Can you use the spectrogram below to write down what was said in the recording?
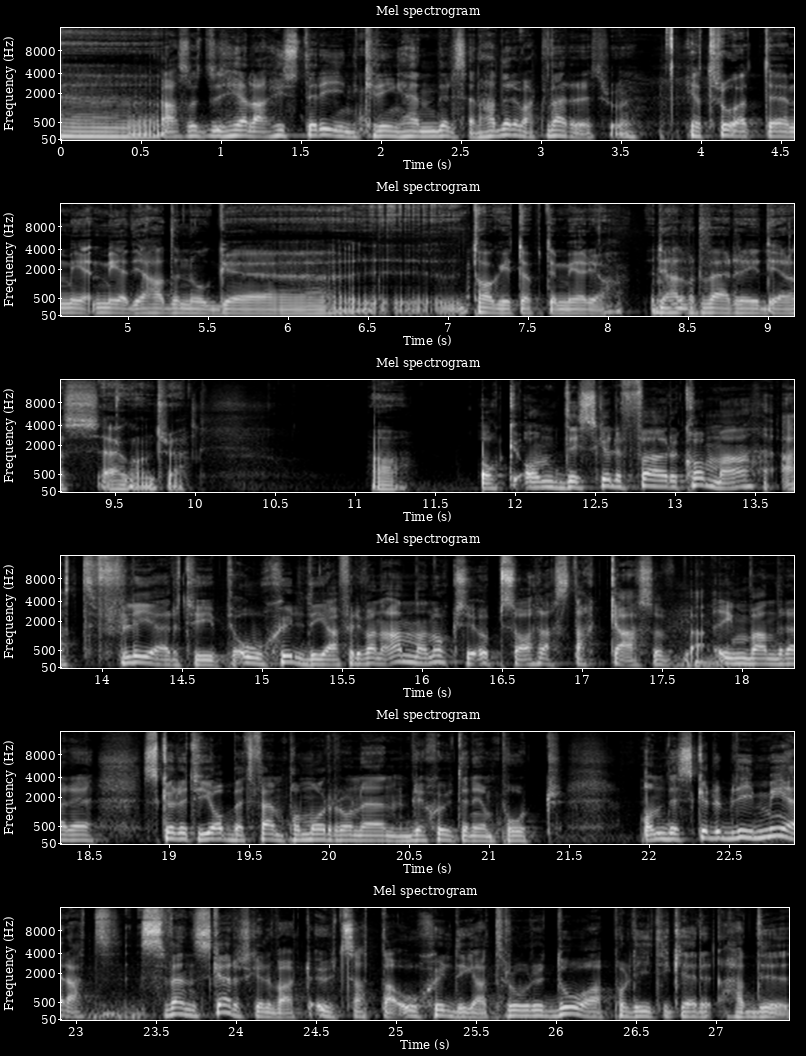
Eh, Alltså hela hysterin kring händelsen, hade det varit värre tror du? jag tror att eh, me- media hade nog eh, tagit upp det mer ja. Det hade varit värre i deras ögon tror jag. Ja. Och om det skulle förekomma att fler typ oskyldiga, för det var en annan också i Uppsala, stacka, alltså invandrare, skulle till jobbet fem på morgonen, blir skjuten i en port. Om det skulle bli mer att svenskar skulle varit utsatta, oskyldiga, tror du då politiker hade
